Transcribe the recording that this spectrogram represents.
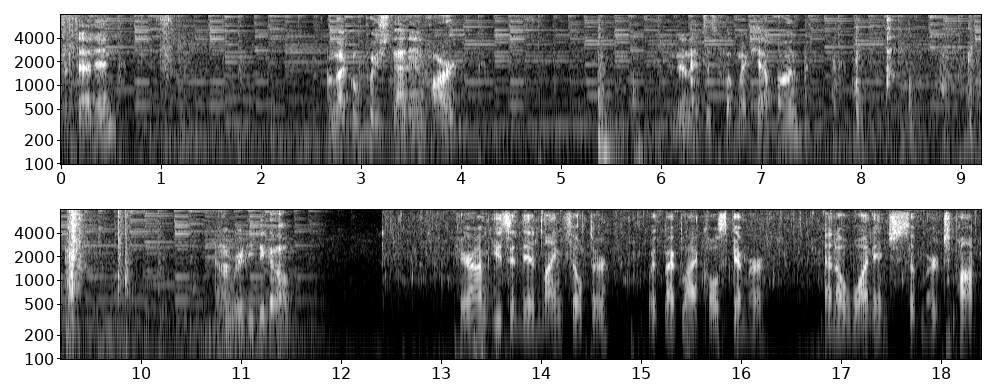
Put that in. I'm not gonna push that in hard. And then I just put my cap on. And I'm ready to go. Here I'm using the inline filter with my black hole skimmer and a 1 inch submerged pump.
